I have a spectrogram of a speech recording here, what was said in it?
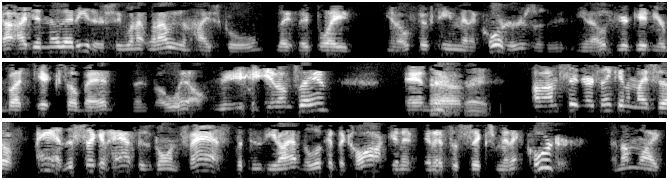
I, I didn't know that either. See, when I when I was in high school, they they played you know 15 minute quarters, and you know if you're getting your butt kicked so bad, then oh well. you know what I'm saying? And uh, Right, right. I'm sitting there thinking to myself, man, this second half is going fast, but then you know I have to look at the clock, and it and it's a six minute quarter, and I'm like,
